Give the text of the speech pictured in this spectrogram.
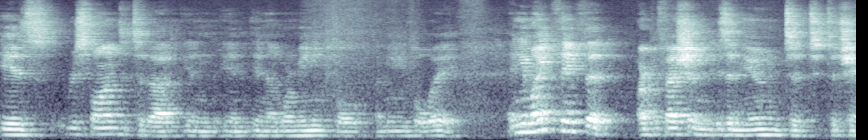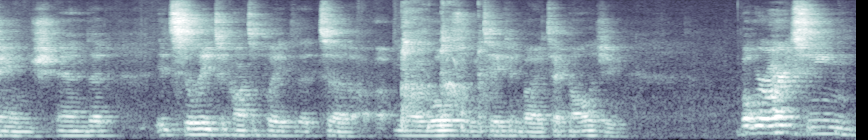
is respond to that in, in, in a more meaningful, a meaningful way. And you might think that our profession is immune to, to, to change and that it's silly to contemplate that uh, you know, roles will be taken by technology. But we're already seeing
